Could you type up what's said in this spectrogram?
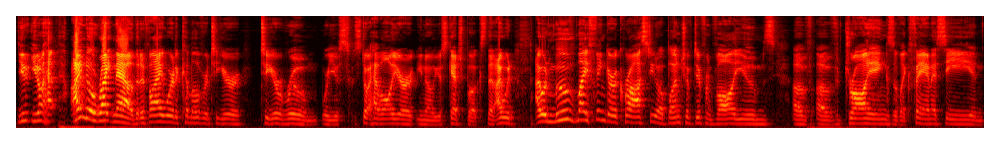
you you don't have. I know right now that if I were to come over to your to your room where you s- still have all your you know your sketchbooks, that I would I would move my finger across you know a bunch of different volumes of of drawings of like fantasy and.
